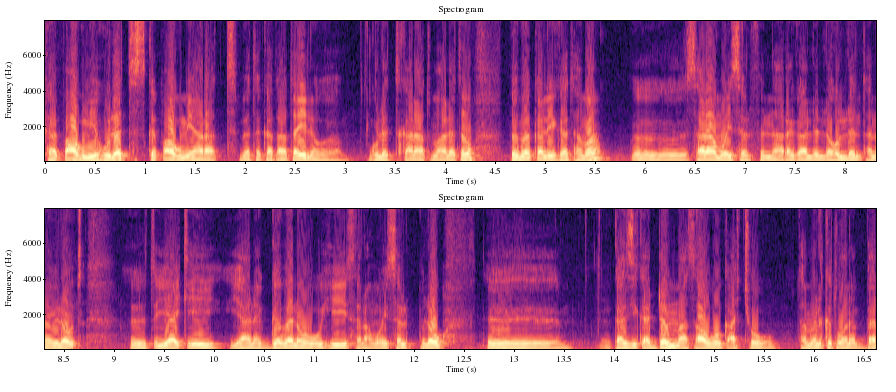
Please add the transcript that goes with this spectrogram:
ከጳጉሜ ሁለት እስከ ጳጉሜ አራት በተከታታይ ለሁለት ቀናት ማለት ነው በመቀሌ ከተማ ሰላማዊ ሰልፍ እናደርጋለን ለሁለንተናዊ ለውጥ ጥያቄ ያነገበ ነው ይሄ ሰላማዊ ሰልፍ ብለው ከዚህ ቀደም ማሳወቃቸው ተመልክቶ ነበረ።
